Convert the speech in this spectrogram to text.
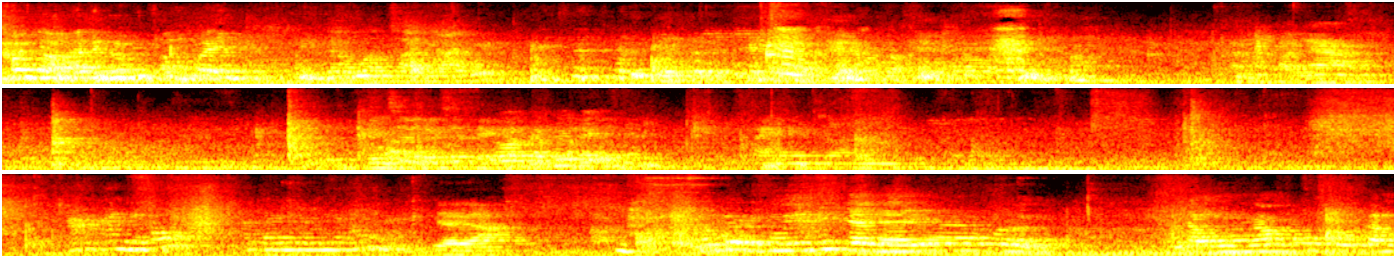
Không nhỏ đi đúng không bay. Đeo con xanh ai biết Ở nhà Bên dưới bên dưới thấy Con cắm cái này Anh anh cho. à anh nấu anh đây anh nấu này Giờ ạ. Không biết chú ý cái chân đấy vừa Trong ngóc có cắm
